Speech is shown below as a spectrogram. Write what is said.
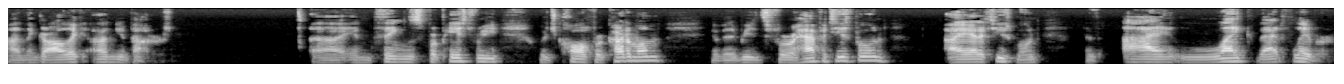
on the garlic onion powders. Uh, in things for pastry, which call for cardamom, if it reads for half a teaspoon, I add a teaspoon because I like that flavor.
